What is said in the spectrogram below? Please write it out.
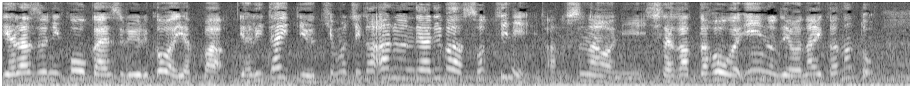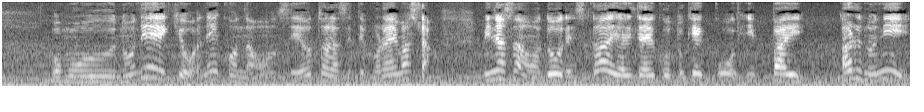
やらずに後悔するよりかはやっぱやりたいっていう気持ちがあるんであればそっちにあの素直に従った方がいいのではないかなと思うので今日はねこんな音声を取らせてもらいました。皆さんはどうですか？やりたいこと結構いっぱいあるのに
